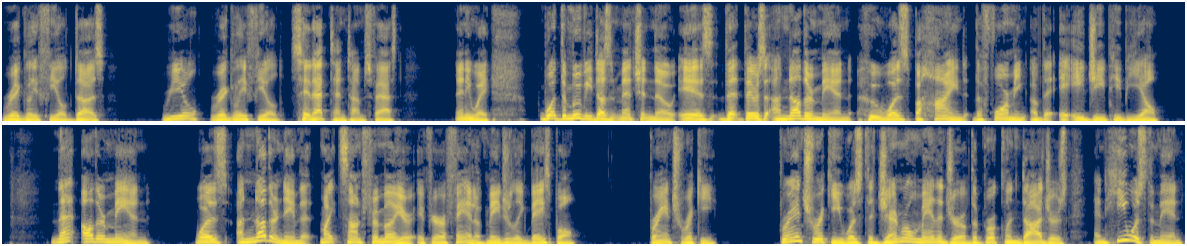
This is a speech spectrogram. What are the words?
Wrigley Field does. Real Wrigley Field. Say that 10 times fast. Anyway, what the movie doesn't mention, though, is that there's another man who was behind the forming of the AAGPBL. That other man was another name that might sound familiar if you're a fan of Major League Baseball Branch Rickey. Branch Rickey was the general manager of the Brooklyn Dodgers, and he was the man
